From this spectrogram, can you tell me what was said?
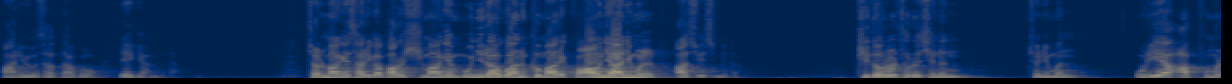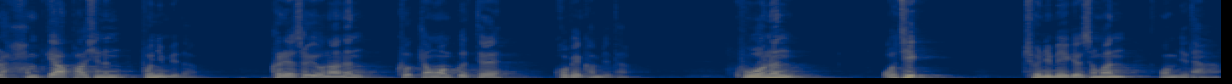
아리워졌다고 얘기합니다. 절망의 자리가 바로 희망의 문이라고 하는 그 말이 과언이 아님을 알 수 있습니다. 기도를 들으시는 주님은 우리의 아픔을 함께 아파하시는 분입니다. 그래서 요나는 그 경험 끝에 고백합니다. 구원은 오직 주님에게서만 옵니다.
